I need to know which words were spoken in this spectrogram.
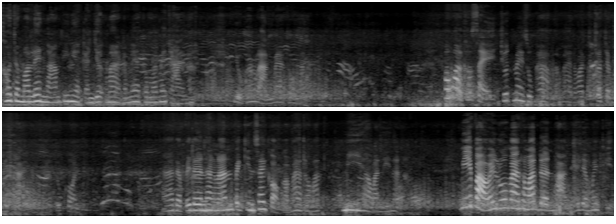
เขาจะมาเล่นน้ำที่เนี่ยกันเยอะมากนะแม่โทมัสไม่ถ่ายนะ อยู่ข้างหลังแม่โทมัสเพราะว่าเขาใส่ชุดไม่สุภาพนะแม่โทมัสก็จะไม่ถ่ายนะทุกคนเดี๋ยวไปเดินทางนั้นไปกินไส้กรอกกับแม่โทมัสมีค่ะวันนี้น่ะมีเปล่าไม่รู้แม่โทมัสเดินผ่านนี้ยังไม่ปิด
